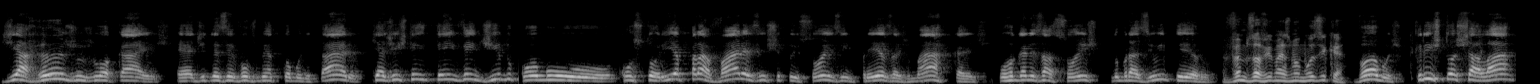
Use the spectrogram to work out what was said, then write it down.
de arranjos locais é, de desenvolvimento comunitário que a gente tem, tem vendido como consultoria para várias instituições, empresas, marcas, organizações no Brasil inteiro. Vamos ouvir mais uma música? Vamos. Cristo Oxalá,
